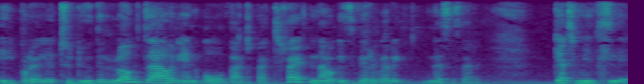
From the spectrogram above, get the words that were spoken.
April to do the lockdown and all that, but right now it's very, very necessary. Get me clear.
